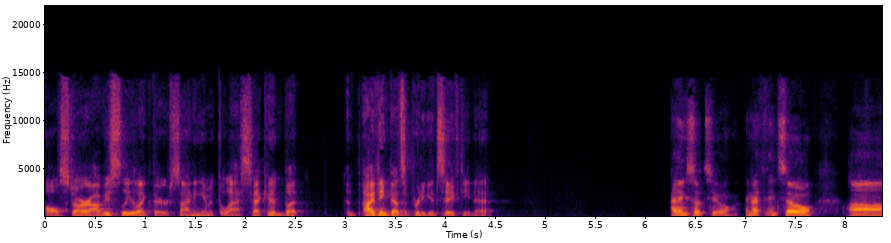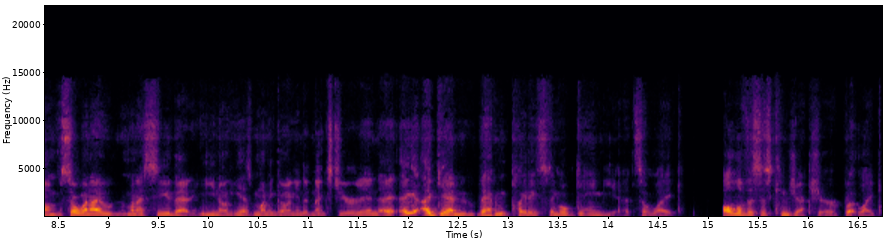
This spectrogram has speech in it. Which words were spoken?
all star, obviously, like they're signing him at the last second, but I think that's a pretty good safety net. I think so too, and I think so. Um, so when I when I see that he, you know he has money going into next year, and I, I, again they haven't played a single game yet, so like all of this is conjecture, but like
